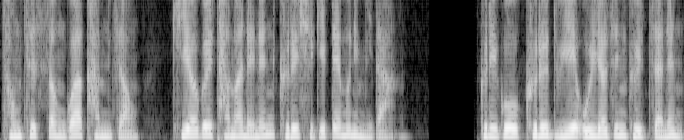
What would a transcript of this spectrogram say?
정체성과 감정, 기억을 담아내는 그릇이기 때문입니다. 그리고 그릇 위에 올려진 글자는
